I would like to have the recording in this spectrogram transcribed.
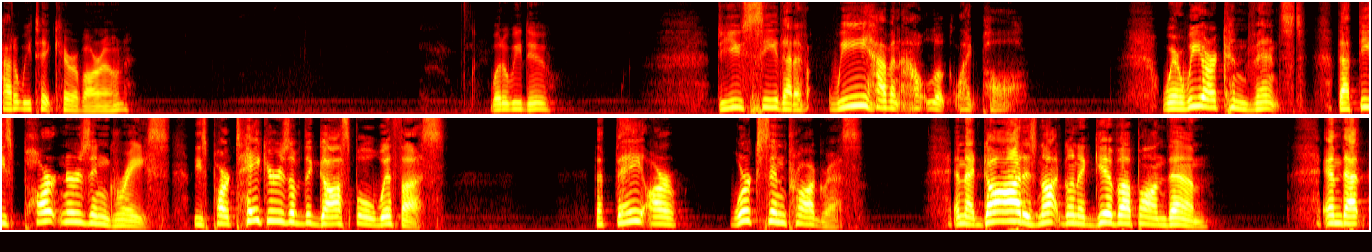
How do we take care of our own? What do we do? Do you see that if we have an outlook like Paul, where we are convinced that these partners in grace, these partakers of the gospel with us, that they are works in progress, and that God is not going to give up on them, and that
